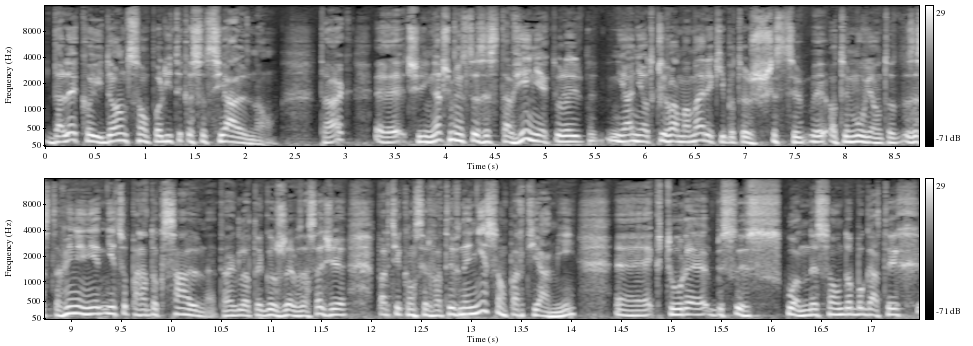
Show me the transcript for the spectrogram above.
daleko idącą politykę socjalną, tak? E, Czyli inaczej mówiąc to zestawienie, które ja nie odkrywam Ameryki, bo to już wszyscy e, o tym mówią, to zestawienie nie, nieco paradoksalne, tak? Dlatego, że w zasadzie partie konserwatywne nie są partiami, które skłonne są do bogatych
